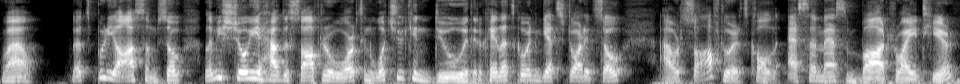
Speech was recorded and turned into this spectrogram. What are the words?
Wow. That's pretty awesome. So let me show you how the software works and what you can do with it. Okay, let's go ahead and get started. So our software, it's called SMS Bot right here.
